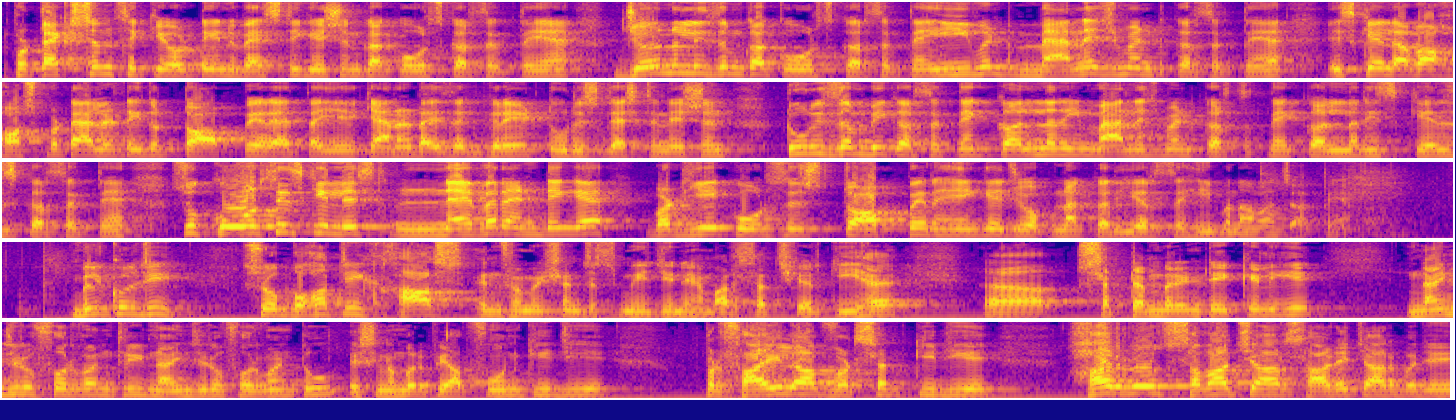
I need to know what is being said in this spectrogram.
प्रोटेक्शन सिक्योरिटी इन्वेस्टिगेशन का कोर्स कर सकते हैं जर्नलिज्म का कोर्स कर सकते हैं इवेंट मैनेजमेंट कर सकते हैं। इसके अलावा हॉस्पिटैलिटी तो टॉप पे रहता है ये Canada is a great tourist destination tourism भी कर सकते हैं कलनरी मैनेजमेंट कर सकते हैं कलनरी स्किल्स कर सकते हैं। सो so, कोर्सेज की लिस्ट नेवर एंडिंग है बट ये कोर्सेज टॉप पे रहेंगे जो अपना करियर सही बनाना चाहते हैं। बिल्कुल जी। सो बहुत ही ख़ास इन्फॉर्मेशन जसमीत जी ने हमारे साथ शेयर की है सितंबर इनटेक के लिए। Nine zero four one three, nine zero four one two, इस नंबर पे आप फ़ोन कीजिए। प्रोफ़ाइल आप व्हाट्सएप कीजिए। हर रोज़ सवा चार, साढ़े चार बजे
